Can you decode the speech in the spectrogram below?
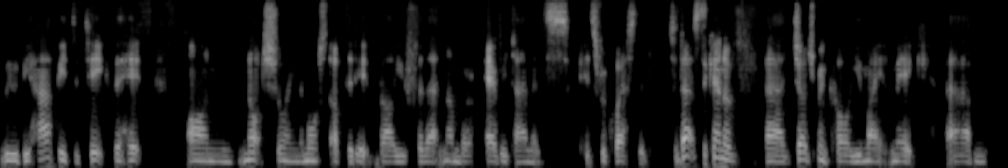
we would be happy to take the hit on not showing the most up to date value for that number every time it's it's requested. So that's the kind of uh, judgment call you might make. Um,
